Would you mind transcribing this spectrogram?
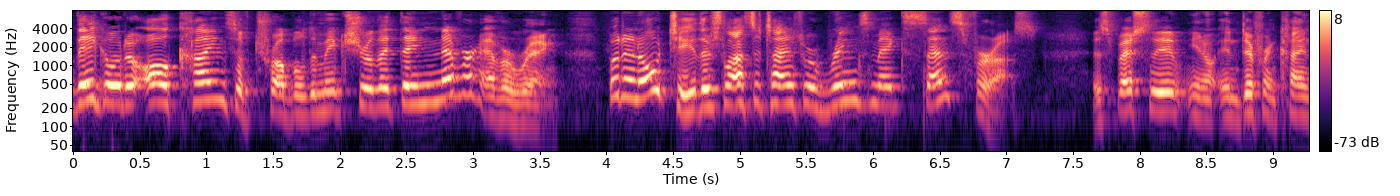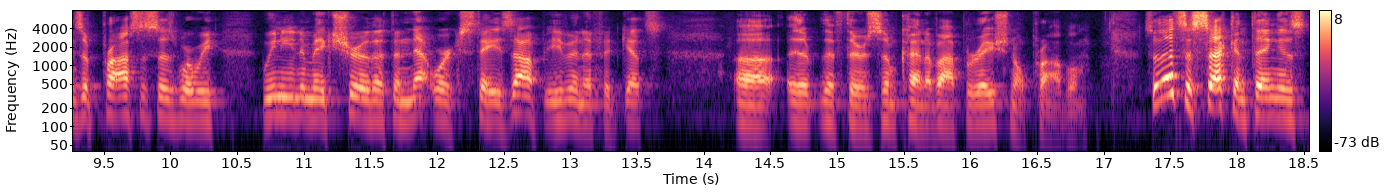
they go to all kinds of trouble to make sure that they never have a ring. But in OT, there's lots of times where rings make sense for us, especially you know, in different kinds of processes where we, we need to make sure that the network stays up even if it gets uh, if there's some kind of operational problem. So that's the second thing is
